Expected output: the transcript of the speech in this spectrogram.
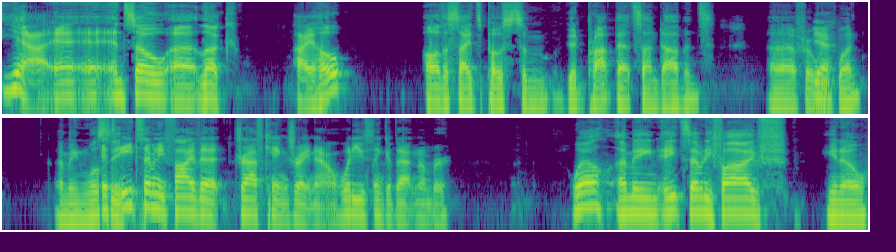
yeah, and, and so uh, look, I hope all the sites post some good prop bets on Dobbins uh, for Yeah. week one. I mean, we'll see. It's eight seventy five at DraftKings right now. What do you think of that number? Well, I mean, eight seventy five. You know,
